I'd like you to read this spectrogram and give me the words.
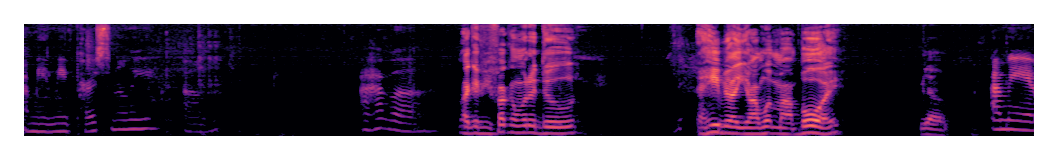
I mean, me personally, um, I have a. Like if you fucking with a dude, and he be like, "Yo, I'm with my boy." Yo, I mean,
